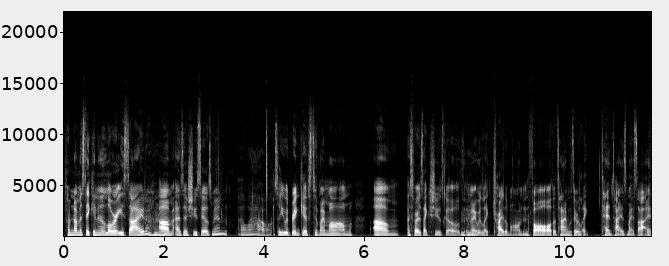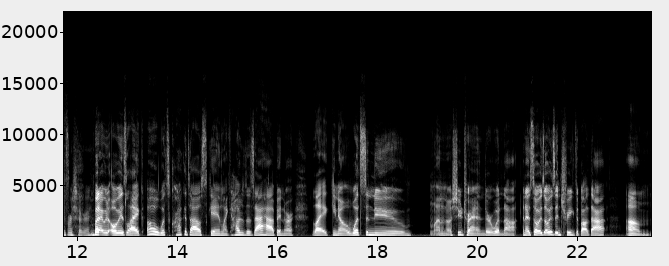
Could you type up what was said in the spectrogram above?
if i'm not mistaken in the lower east side um, as a shoe salesman. Oh wow. so you would bring gifts to my mom um as far as like shoes goes and i would like try them on and fall all the time because they were like 10 times my size. For sure. but i would always like oh what's crocodile skin? Like how does that happen? Or like you know what's the new i don't know shoe trend or whatnot? And I, so i was always intrigued about that um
